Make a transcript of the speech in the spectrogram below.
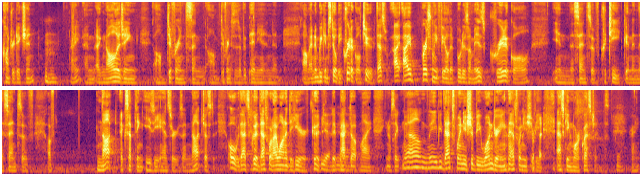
contradiction, right? And acknowledging um, difference and um, differences of opinion, and um, and then we can still be critical too. That's I, I personally feel that Buddhism is critical in the sense of critique and in the sense of of not accepting easy answers and not just oh that's good. That's what I wanted to hear. Good. Yeah, it yeah, backed yeah. up my you know it's like well maybe that's when you should be wondering. That's when you should be asking more questions. Right?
